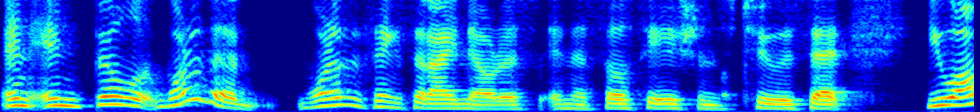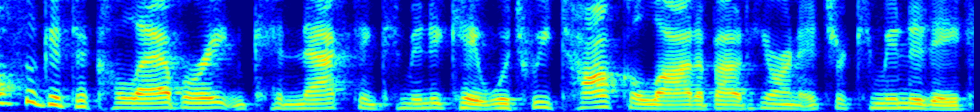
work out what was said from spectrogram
And and Bill, one of the one of the things that I notice in associations too is that you also get to collaborate and connect and communicate, which we talk a lot about here on Your Community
